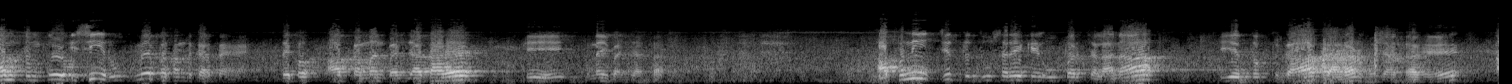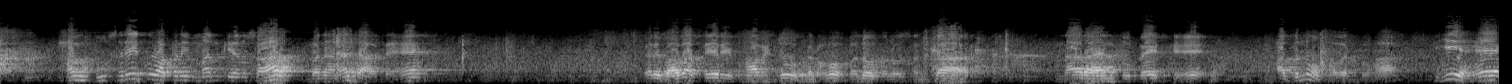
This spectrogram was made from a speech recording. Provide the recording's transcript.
हम तुमको इसी रूप में पसंद करते हैं। देखो, आपका मन बन जाता है कि नहीं बन जाता। है अपनी जिद दूसरे के ऊपर चलाना ये दुख का कारण हो जाता है। हम दूसरे को अपने मन के अनुसार बनाना चाहते हैं। अरे बाबा, तेरे भाव जो करो, बलो करो संसार। नारायण तो बैठे अपनो भवन गुहार ये है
